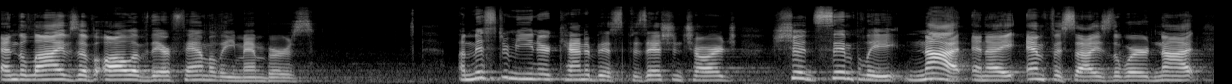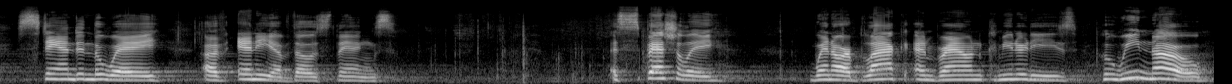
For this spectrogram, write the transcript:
and the lives of all of their family members. A misdemeanor cannabis possession charge should simply not, and I emphasize the word not, stand in the way of any of those things. Especially when our black and brown communities, who we know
